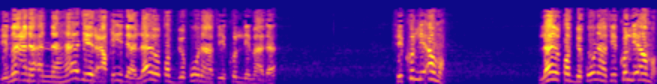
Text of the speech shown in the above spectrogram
بمعنى أن هذه العقيدة لا يطبقونها في كل ماذا؟ في كل أمر. لا يطبقونها في كل أمر.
